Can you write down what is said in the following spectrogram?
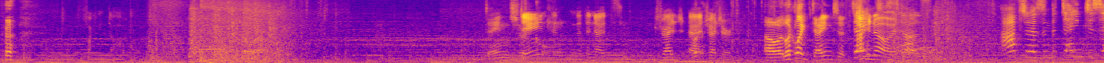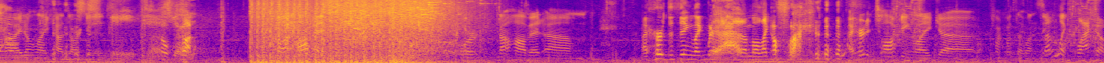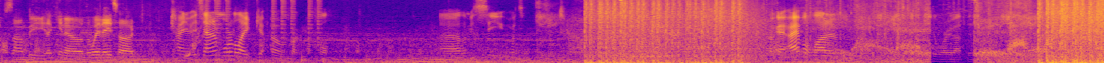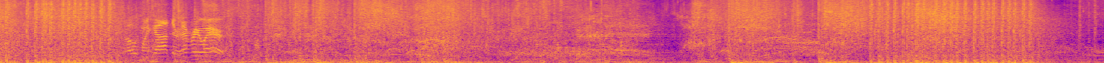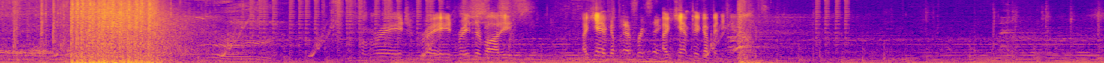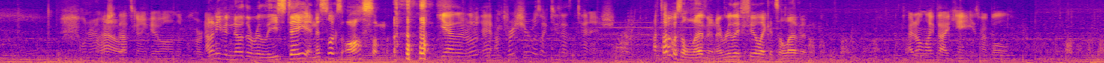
dog. Danger. N- no, it's Dredge, uh, Dredger. Oh, it looked like danger. danger. I know, it does. Archers in the danger zone. I don't like how dark it is. Oh, fuck. Hobbit! Or, not Hobbit, um... I heard the thing like, I'm all like, oh fuck. I heard it talking like, uh... Fuck, what's that one thing? sounded like Black Ops Zombie, like, you know, the way they talk. Kind of. It sounded more like. Oh fuck, I'm full. Uh, let me see. What's. Okay, I have a lot of. I guess I don't need to worry about this. Oh my god, they're everywhere. Raid, raid, raid their bodies. I can't Pick up everything. I can't pick up anything else. I wonder how much Wow. that's gonna go on the recording. I don't even know the release date, and this looks awesome. Yeah, the I'm pretty sure it was like 2010ish. I thought it was 11. I really feel like it's 11. I don't like that I can't use my ball.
